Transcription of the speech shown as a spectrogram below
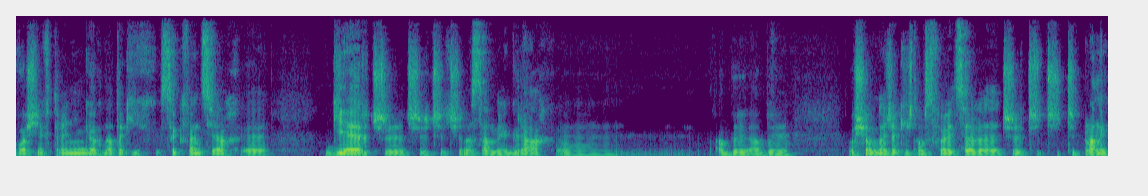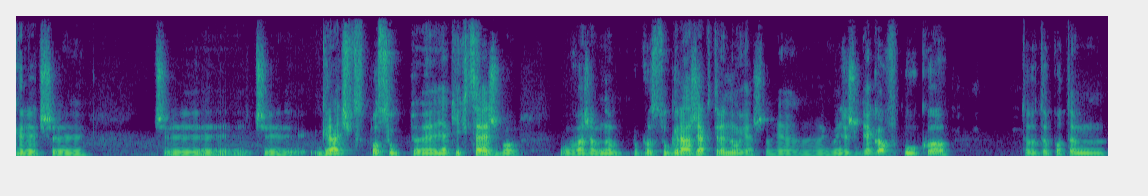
właśnie w treningach na takich sekwencjach gier czy, czy, czy, czy na samych grach, aby, aby osiągnąć jakieś tam swoje cele, czy, czy, czy, czy plan gry, czy, czy, czy grać w sposób, e, jaki chcesz, bo uważam, no po prostu grasz jak trenujesz, no nie? Jak będziesz biegał w kółko, to, to potem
